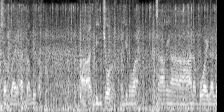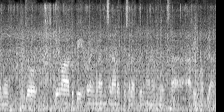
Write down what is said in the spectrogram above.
survive ang tawag dito ah, adventure na ginawa sa aking uh, hanap buhay lalamove. So, yun mga tupi, maraming maraming salamat po sa lahat po ng mga nanonood sa aking mga vlog.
